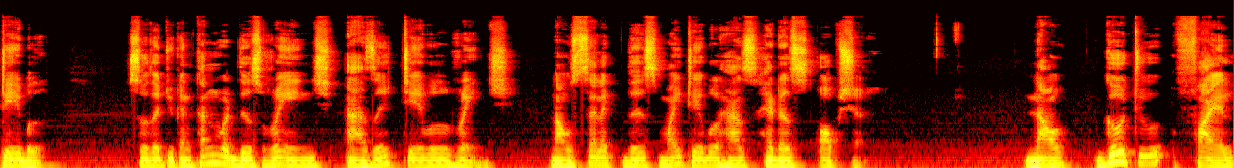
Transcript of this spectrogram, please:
table so that you can convert this range as a table range. Now select this my table has headers option. Now go to file,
